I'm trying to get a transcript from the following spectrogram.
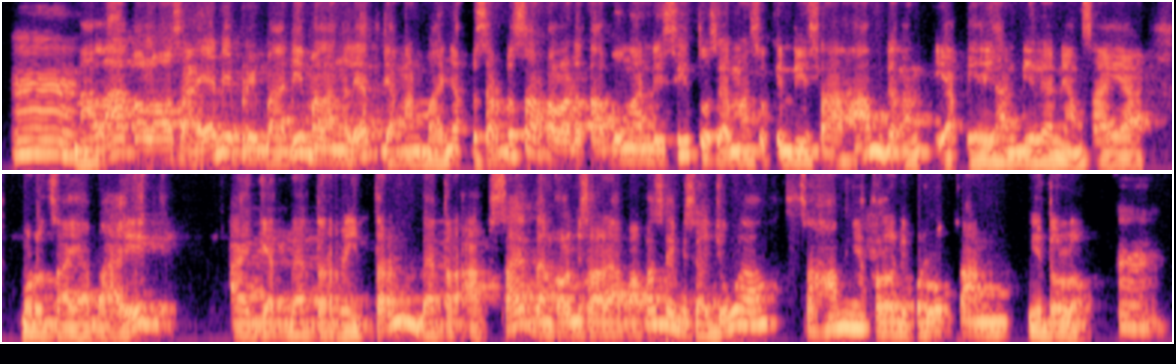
Hmm. Malah kalau saya nih pribadi malah ngelihat jangan banyak besar-besar kalau ada tabungan di situ saya masukin di saham dengan ya pilihan-pilihan yang saya menurut saya baik, I get better return, better upside dan kalau misalnya ada apa-apa saya bisa jual sahamnya kalau diperlukan gitu loh. Hmm.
